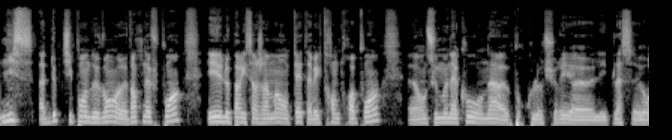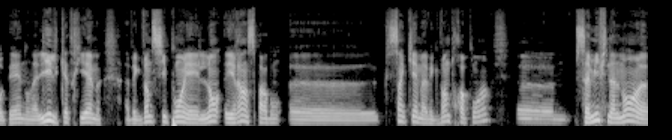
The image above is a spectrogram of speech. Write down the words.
Nice à deux petits points devant, 29 points. Et le Paris Saint-Germain en tête avec 33 points. en dessous de Monaco, on a, pour clôturer les places européennes, on a Lille quatrième avec 26 points et, et Reims, pardon, cinquième avec 23 points. Samy, finalement,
